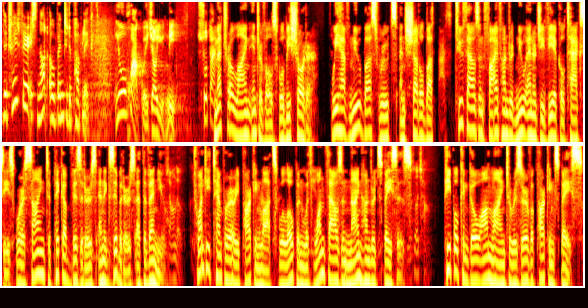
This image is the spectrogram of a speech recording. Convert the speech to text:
The trade fair is not open to the public. Metro line intervals will be shorter. We have new bus routes and shuttle bus. 2,500 new energy vehicle taxis were assigned to pick up visitors and exhibitors at the venue. 20 temporary parking lots will open with 1,900 spaces. People can go online to reserve a parking space.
